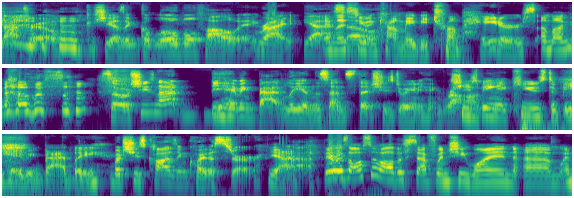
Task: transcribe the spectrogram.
not true because she has a global following. right. Yeah, Unless so- you count maybe Trump haters among those. So she's not behaving badly in the sense that she's doing anything wrong. She's being accused of behaving badly. but she's causing quite a stir. Yeah. There was also all the stuff when she won, um, when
